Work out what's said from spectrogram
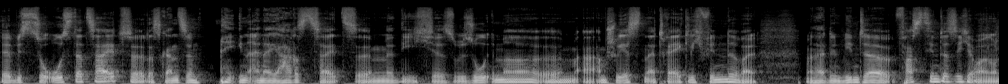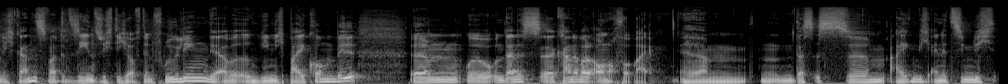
äh, bis zur Osterzeit. Äh, das Ganze in einer Jahreszeit, ähm, die ich äh, sowieso immer ähm, am schwersten erträglich finde, weil man hat den Winter fast hinter sich, aber noch nicht ganz, wartet sehnsüchtig auf den Frühling, der aber irgendwie nicht beikommen will. Und dann ist Karneval auch noch vorbei. Ähm, das ist ähm, eigentlich eine ziemlich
